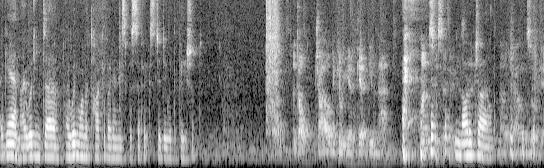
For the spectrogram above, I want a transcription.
again, I wouldn't, uh, I wouldn't wanna talk about any specifics to do with the patient. Adult, child, can we get, get even that unspecific? Not a child. Not a child, so okay,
